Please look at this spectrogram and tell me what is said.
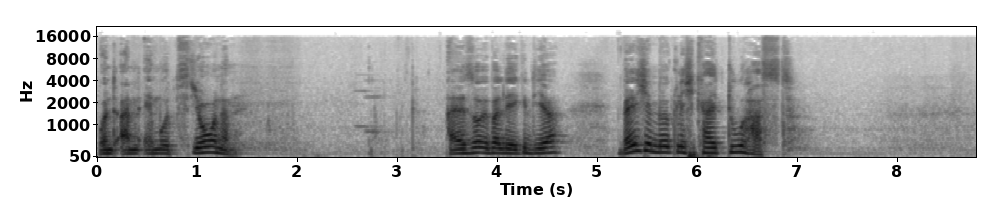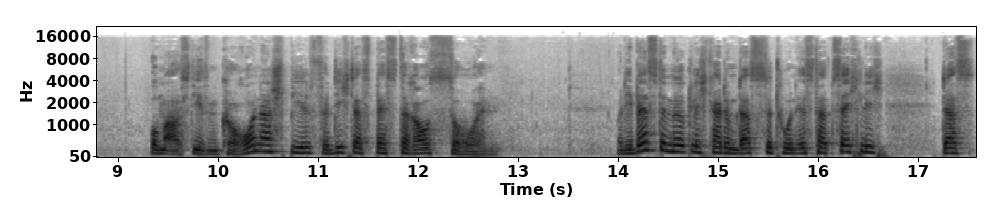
und an Emotionen. Also überlege dir, welche Möglichkeit du hast, um aus diesem Corona-Spiel für dich das Beste rauszuholen. Und die beste Möglichkeit, um das zu tun, ist tatsächlich das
